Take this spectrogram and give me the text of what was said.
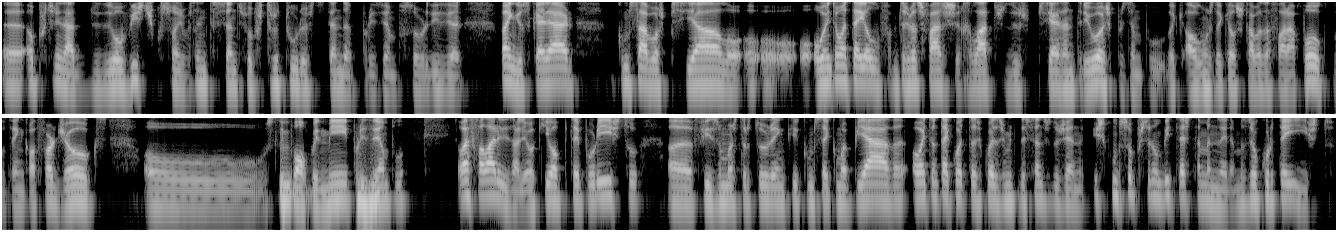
eh, a oportunidade de, de ouvir discussões bastante interessantes sobre estruturas de stand-up, por exemplo, sobre dizer, bem, eu se calhar começava o especial, ou, ou, ou- ou então até ele muitas vezes faz relatos dos especiais anteriores, por exemplo, da- alguns daqueles que estavas a falar há pouco, do Thank God for Jokes, ou Sleepwalk With Me, por Uhum. exemplo. Vai falar e diz: Olha, eu aqui optei por isto, ah, fiz uma estrutura em que comecei com uma piada, ou então tem outras coisas muito interessantes do género. Isto começou por ser um beat desta maneira, mas eu cortei isto.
